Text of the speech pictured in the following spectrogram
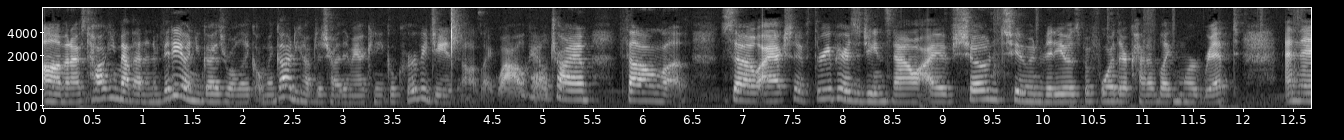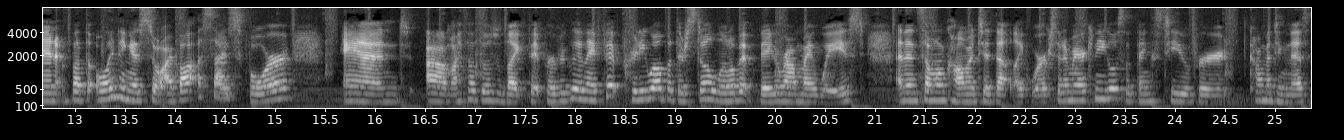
um, and I was talking about that in a video and you guys were all like, oh my god, you have to try the American Eagle curvy jeans. And I was like, wow, okay, I'll try them. Fell in love. So I actually have three pairs of jeans now. I've shown two in videos before. They're kind of like more ripped. And then, but the only thing is, so I bought a size four and um, I thought those would like fit perfectly and they fit pretty well but they're still a little bit big around my waist. And then someone commented that like works at American Eagle so thanks to you for commenting this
